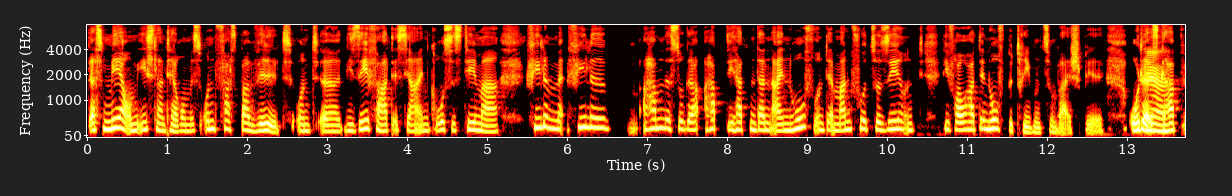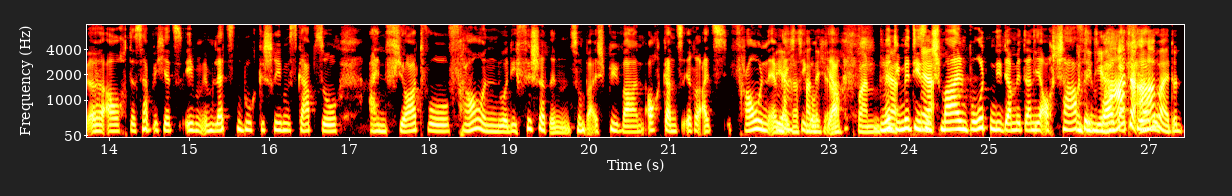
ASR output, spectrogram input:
das Meer um Island herum ist unfassbar wild und äh, die Seefahrt ist ja ein großes Thema. Viele, viele haben das so gehabt, die hatten dann einen Hof und der Mann fuhr zur See und die Frau hat den Hof betrieben zum Beispiel. Oder ja. es gab äh, auch, das habe ich jetzt eben im letzten Buch geschrieben, es gab so einen Fjord, wo Frauen nur die Fischerinnen zum Beispiel waren, auch ganz irre als Frauenermächtigung. Ja, das fand ich ja. auch spannend. Ne, die mit diesen schmalen Booten, die damit dann ja auch Schafe und die, die harte Arbeit und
